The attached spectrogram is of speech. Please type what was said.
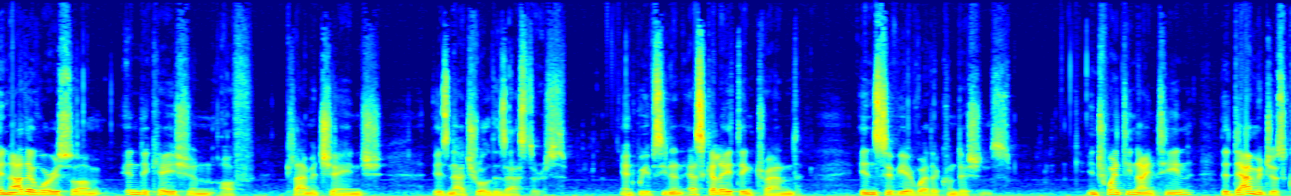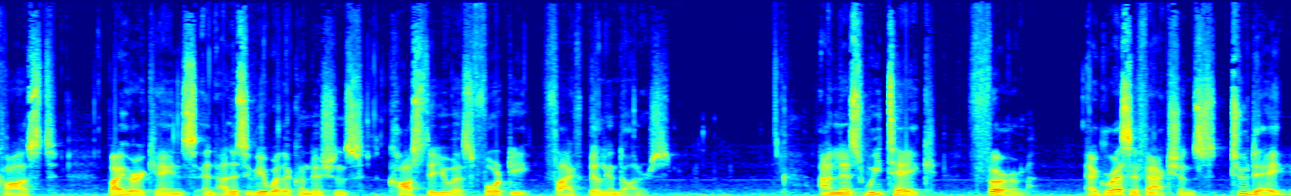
Another worrisome indication of climate change is natural disasters, and we've seen an escalating trend in severe weather conditions. In 2019, the damages caused by hurricanes and other severe weather conditions cost the U.S. $45 billion. Unless we take firm, aggressive actions today,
